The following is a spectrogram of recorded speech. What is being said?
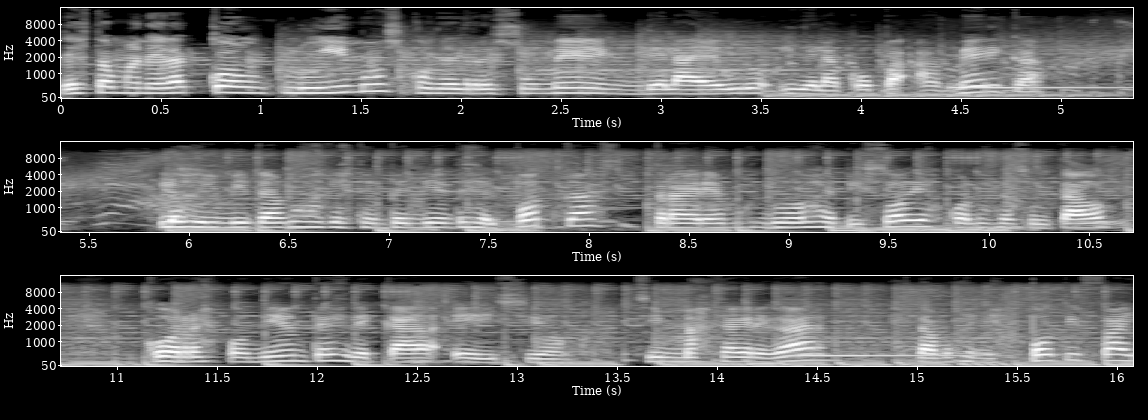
de esta manera concluimos con el resumen de la Euro y de la Copa América. Los invitamos a que estén pendientes del podcast. Traeremos nuevos episodios con los resultados correspondientes de cada edición. Sin más que agregar, estamos en Spotify,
